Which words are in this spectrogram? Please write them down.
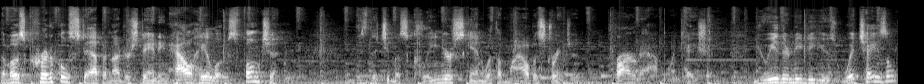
The most critical step in understanding how halos function is that you must clean your skin with a mild astringent prior to application. You either need to use witch hazel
